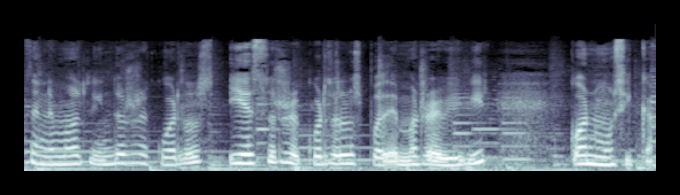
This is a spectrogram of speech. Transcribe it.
tenemos lindos recuerdos y estos recuerdos los podemos revivir con música.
